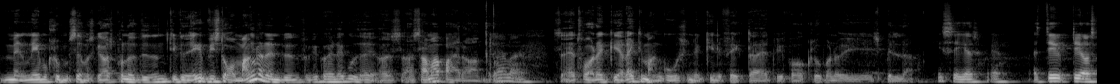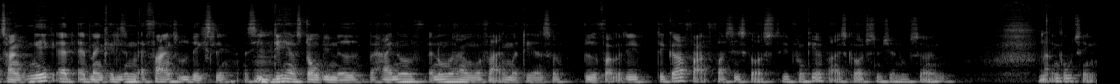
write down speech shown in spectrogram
Men naboklubben sidder måske også på noget viden. De ved ikke, at vi står og mangler den viden, for vi går heller ikke ud af og, og samarbejder om det. Nej, nej. Så jeg tror, det giver rigtig mange gode synergieffekter, at vi får klubberne i spil der. Helt sikkert, ja. Altså det, det er også tanken, ikke? At, at man kan ligesom erfaringsudveksle og sige, mm. det her står vi med. Hvad har I noget, er nogen, der har nogen erfaring med det? Og så byder folk, og det, det gør faktisk, faktisk også. Det fungerer faktisk godt, synes jeg nu. Så øhm, det er en god ting.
